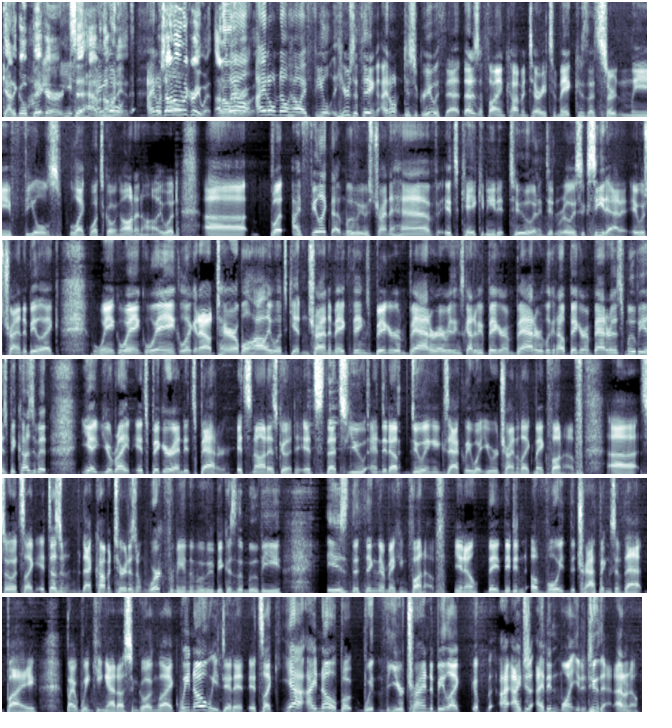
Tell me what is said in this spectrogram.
got to go bigger I- to have I an audience, I which know. I don't agree with. I don't well, agree with. I don't know how I feel. Here's the thing: I don't disagree with that. That is a fine commentary to make because that certainly feels like what's going on in Hollywood. Uh, but I feel like that movie was trying to have its cake and eat it too, and it didn't really succeed at it. It was trying to be like, wink, wink, wink. Look at how terrible Hollywood's getting, trying to make things bigger and badder. Everything's got to be bigger and badder. Look at how bigger and badder this movie is because of it. yeah, you're right. It's bigger and it's badder. It's not as good. It's that's you ended up doing exactly what you were trying to like make fun of. Uh, so it's like it doesn't that commentary doesn't work for me in the movie because the movie is the thing they're making fun of. You know, they they didn't avoid the trappings of that by by winking at us and going like, "We know we did it." It's like, yeah, I know, but with you're trying to be like, I, I just I didn't want you to do that. I don't know.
